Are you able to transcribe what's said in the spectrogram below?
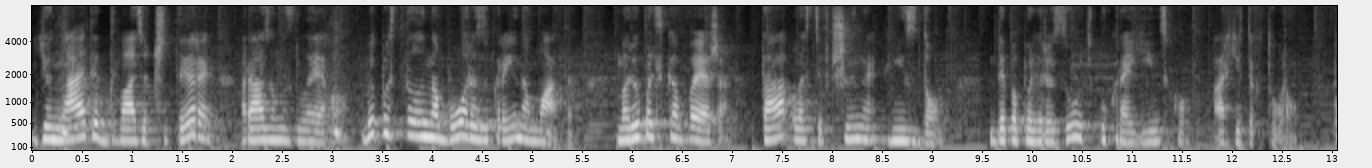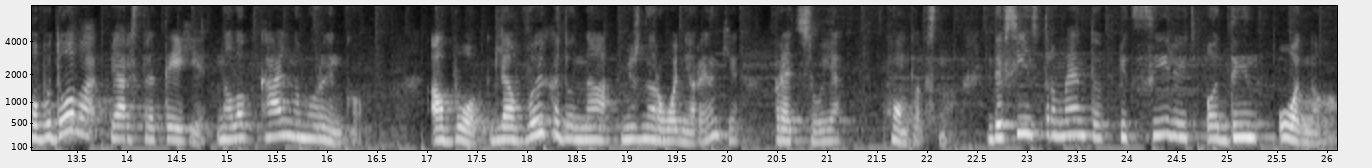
United 24 разом з Lego випустили набори з Україна Мати, Маріупольська вежа та Ластівчине гніздо, де популяризують українську архітектуру. Побудова піар-стратегії на локальному ринку або для виходу на міжнародні ринки працює комплексно, де всі інструменти підсилюють один одного.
